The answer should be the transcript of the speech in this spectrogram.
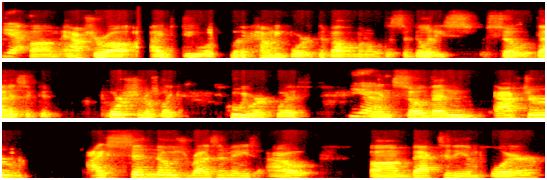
Yeah. Um, after all, I do work for the County Board of Developmental Disabilities, so that is a good portion of like who we work with. Yeah. And so then after I send those resumes out um, back to the employer,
